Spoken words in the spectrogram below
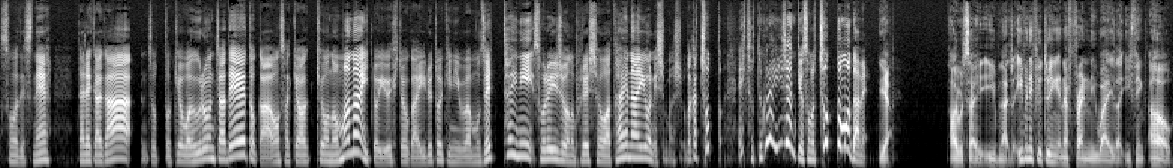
そうですね。誰かがちょっと今日はウーロン茶でとかお酒は今日飲まないという人がいる時にはもう絶対にそれ以上のプレッシャーを与えないようにしましょう。だからちょっとえちょっとぐらいいいじゃんっていうそのちょっともダメ。 Yeah. I would say even that even if you're doing it in a friendly way like you think, "Oh,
